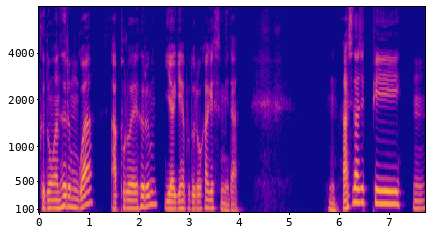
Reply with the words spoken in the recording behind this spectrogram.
그동안 흐름과 앞으로의 흐름 이야기해 보도록 하겠습니다. 음, 아시다시피 음,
